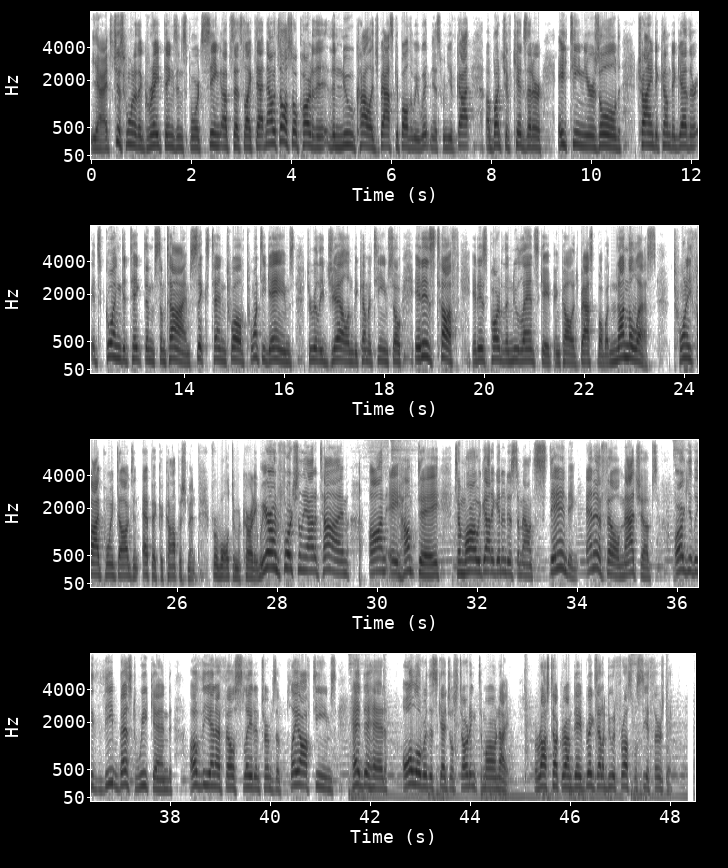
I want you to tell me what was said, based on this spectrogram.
Yeah, it's just one of the great things in sports, seeing upsets like that. Now, it's also part of the, the new college basketball that we witness when you've got a bunch of kids that are 18 years old trying to come together. It's going to take them some time 6, 10, 12, 20 games to really gel and become a team. So it is tough. It is part of the new landscape in college basketball. But nonetheless, 25 point dogs, an epic accomplishment for Walter McCarty. We are unfortunately out of time on a hump day. Tomorrow, we got to get into some outstanding NFL matchups, arguably the best weekend of the NFL slate in terms of playoff teams head to head all over the schedule starting tomorrow night. For Ross Tucker, I'm Dave Briggs. That'll do it for us. We'll see you Thursday.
